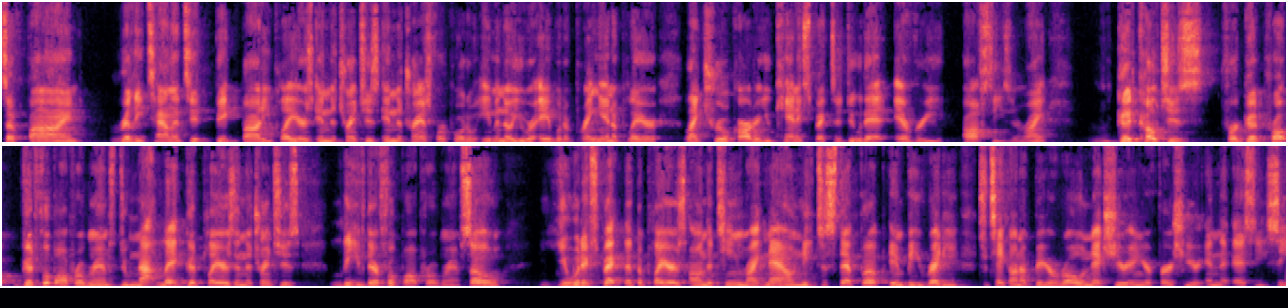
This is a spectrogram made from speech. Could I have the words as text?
to find really talented big body players in the trenches in the transfer portal. Even though you were able to bring in a player like Trill Carter, you can't expect to do that every offseason, right? Good coaches for good pro good football programs do not let good players in the trenches leave their football program. So you would expect that the players on the team right now need to step up and be ready to take on a bigger role next year in your first year in the SEC.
